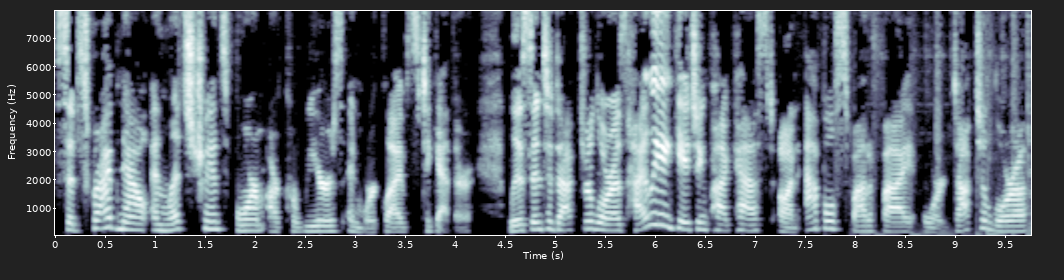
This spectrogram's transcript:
Subscribe now and let's transform our careers and work lives together. Listen to Dr. Laura's highly engaging podcast on Apple, Spotify, or drlaura.live.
